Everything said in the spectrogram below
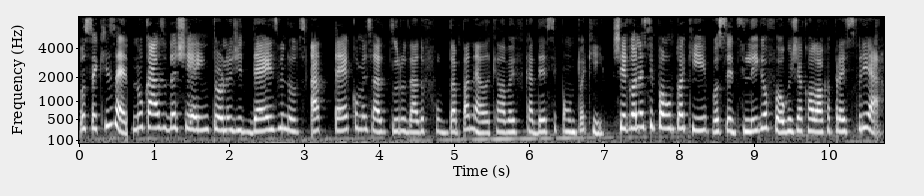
você quiser. No caso, deixei em torno de 10 minutos até começar a desgrudar do fundo da panela, que ela vai ficar desse ponto aqui. Chegou nesse ponto aqui, você desliga o fogo e já coloca para esfriar.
